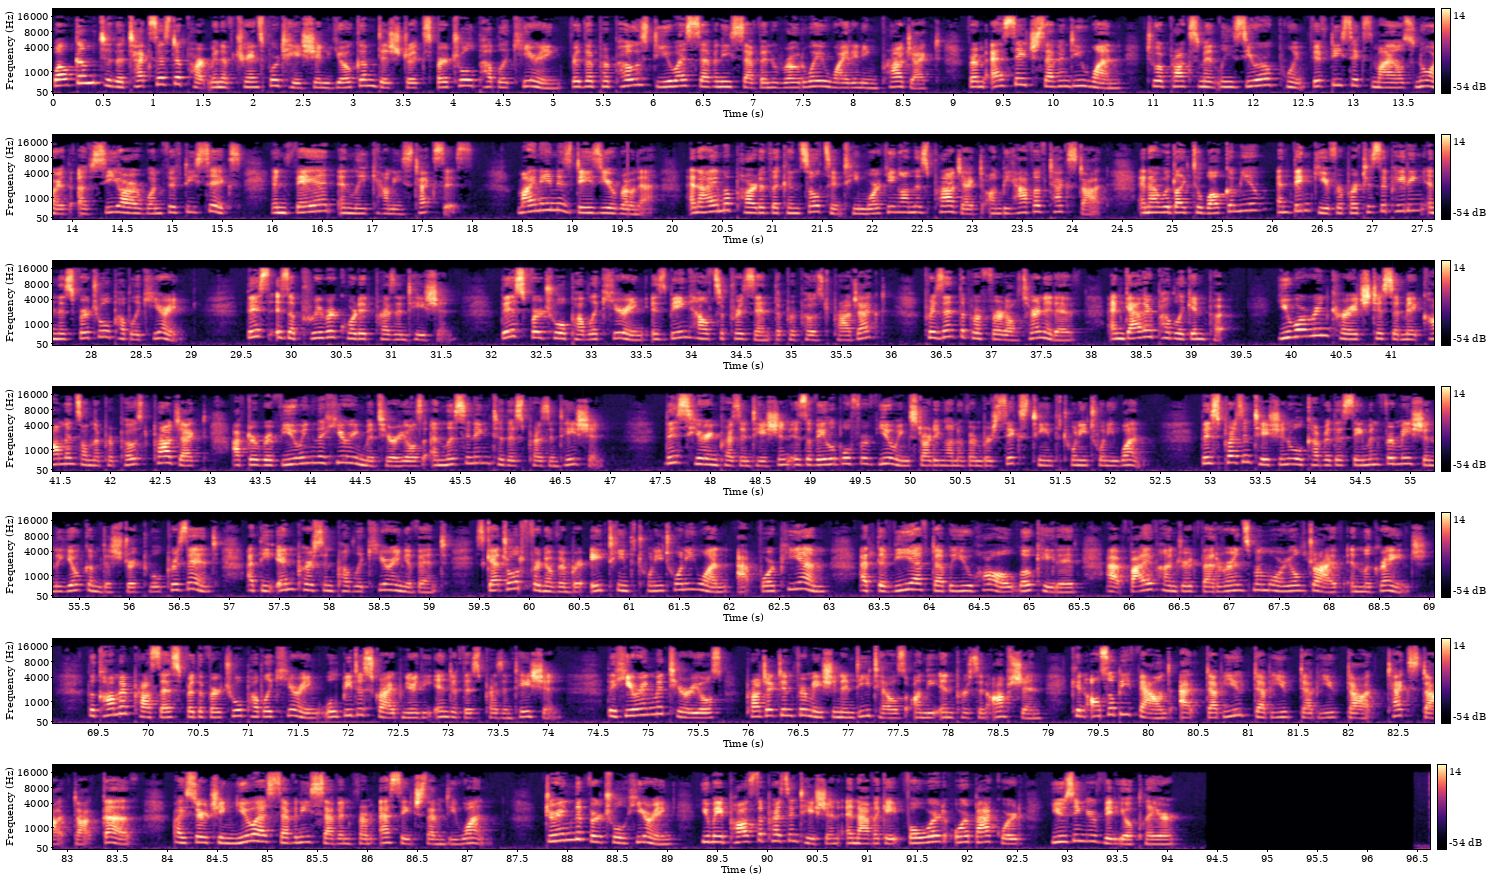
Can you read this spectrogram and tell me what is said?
Welcome to the Texas Department of Transportation Yoakum District's virtual public hearing for the proposed US 77 roadway widening project from SH 71 to approximately 0.56 miles north of CR 156 in Fayette and Lee counties, Texas. My name is Daisy Arona, and I am a part of the consultant team working on this project on behalf of TxDOT, and I would like to welcome you and thank you for participating in this virtual public hearing. This is a pre-recorded presentation. This virtual public hearing is being held to present the proposed project, present the preferred alternative, and gather public input. You are encouraged to submit comments on the proposed project after reviewing the hearing materials and listening to this presentation. This hearing presentation is available for viewing starting on November 16, 2021. This presentation will cover the same information the Yoakum District will present at the in-person public hearing event scheduled for November 18, 2021 at 4 p.m. at the VFW Hall located at 500 Veterans Memorial Drive in LaGrange. The comment process for the virtual public hearing will be described near the end of this presentation. The hearing materials, project information, and details on the in person option can also be found at www.txdot.gov by searching US 77 from SH 71. During the virtual hearing, you may pause the presentation and navigate forward or backward using your video player.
